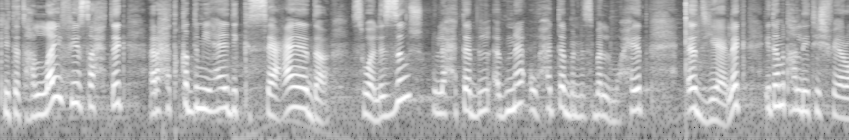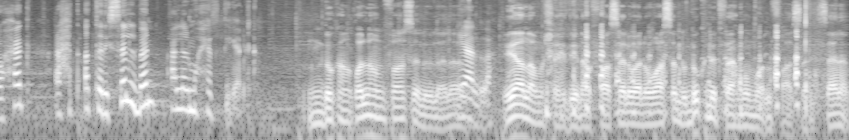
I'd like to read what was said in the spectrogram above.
كي تتهلاي في صحتك راح تقدمي هذيك السعادة سواء للزوج ولا حتى بالأبناء وحتى بالنسبة للمحيط ديالك. إذا ما تهليتيش في روحك راح تأثري سلبا على المحيط ديالك. دوك نقول لهم فاصل ولا لا؟ يلا. يلا مشاهدينا فاصل ونواصل. ودوك نتفاهموا مور الفاصل. سلام.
